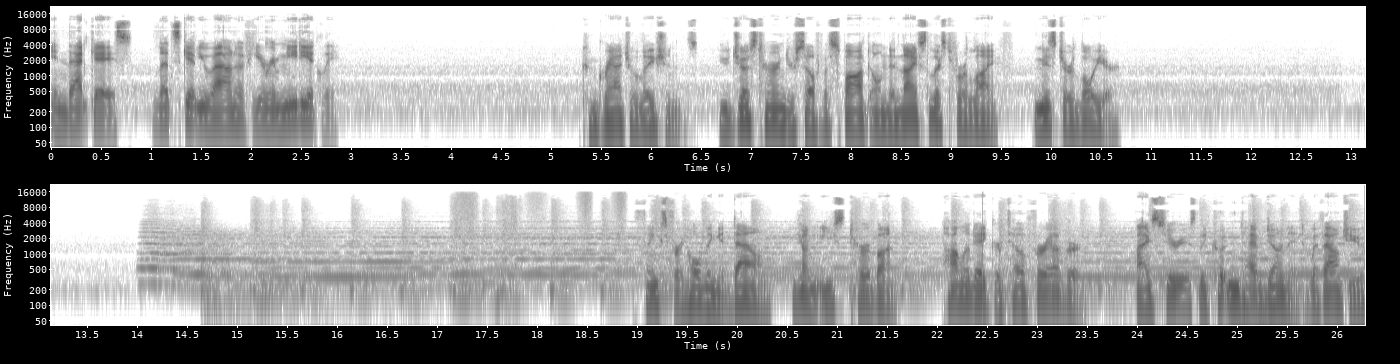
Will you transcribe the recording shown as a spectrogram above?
In that case, let's get you out of here immediately. Congratulations, you just earned yourself a spot on the nice list for life, Mr. Loyer. Thanks for holding it down, young Easterbun. Holiday Cartel forever. I seriously couldn't have done it without you.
